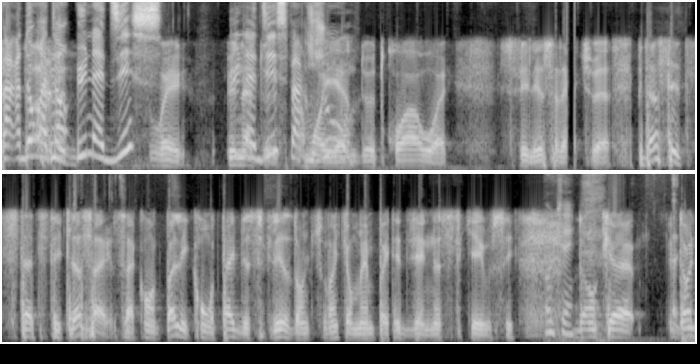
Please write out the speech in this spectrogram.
Pardon, attends, une à dix? Oui. Une, à, dix par jour? En moyenne, deux, trois, ouais. Syphilis à l'actuel. Puis dans cette statistique-là, ça, ça compte pas les contacts de syphilis, donc souvent qui ont même pas été diagnostiqués aussi. Donc, euh, donc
